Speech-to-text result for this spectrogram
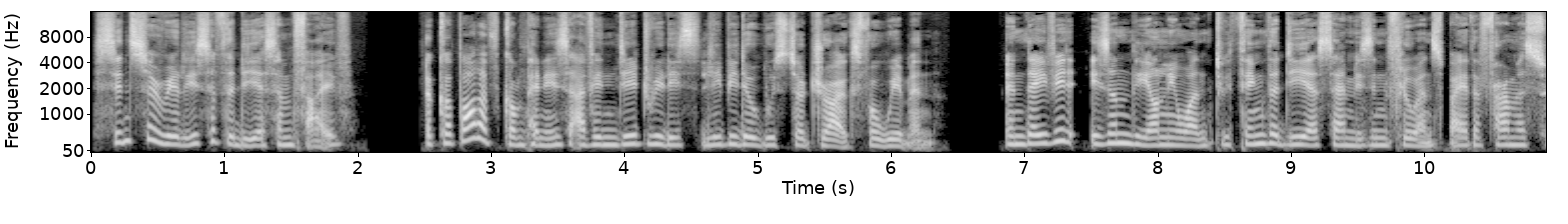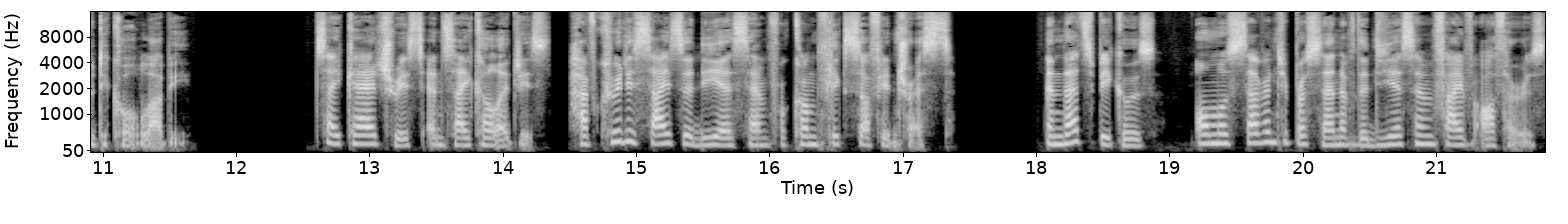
Since the release of the DSM 5, a couple of companies have indeed released libido booster drugs for women. And David isn't the only one to think the DSM is influenced by the pharmaceutical lobby. Psychiatrists and psychologists have criticized the DSM for conflicts of interest. And that's because almost 70% of the DSM 5 authors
